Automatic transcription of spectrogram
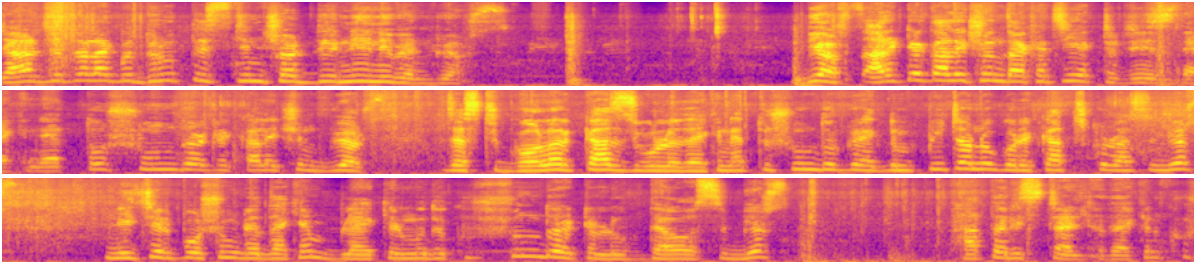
যার যেটা লাগবে দ্রুত স্ক্রিনশট দিয়ে নিয়ে নেবেন বিয়ার্স বিয়ার্স আরেকটা কালেকশন দেখাচ্ছি, একটা ড্রেস দেখেন, এত সুন্দর একটা কালেকশন বিয়ার্স জাস্ট গলার কাজগুলো দেখেন, এত সুন্দর করে একদম পিটানো করে কাজ করা আছে বিয়ার্স নিচের পোষণটা দেখেন ব্ল্যাকের মধ্যে খুব সুন্দর একটা লুক দেওয়া আছে বিয়ার্স হাতার স্টাইলটা দেখেন, খুব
